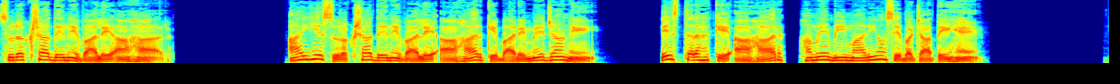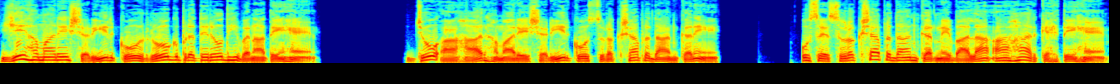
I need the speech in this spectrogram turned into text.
सुरक्षा देने वाले आहार। आइए सुरक्षा देने वाले आहार के बारे में जानें। इस तरह के आहार हमें बीमारियों से बचाते हैं। ये हमारे शरीर को रोग प्रतिरोधी बनाते हैं। जो आहार हमारे शरीर को सुरक्षा प्रदान करें, उसे सुरक्षा प्रदान करने वाला आहार कहते हैं।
